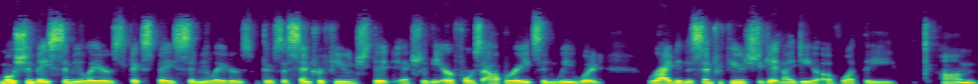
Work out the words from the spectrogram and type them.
motion-based simulators, fixed-based simulators. There's a centrifuge that actually the Air Force operates, and we would ride in the centrifuge to get an idea of what the um,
